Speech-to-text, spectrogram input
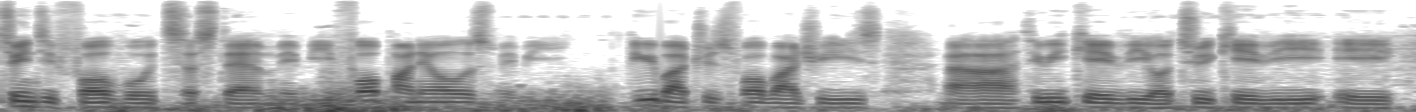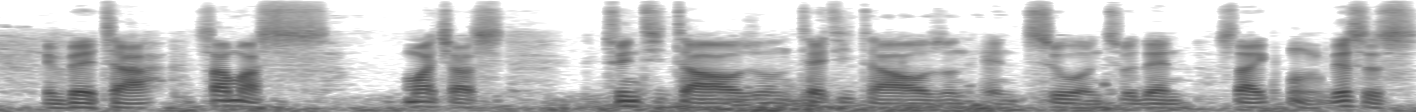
24 volt system, maybe four panels, maybe three batteries four batteries uh 3 kv or 2 kva inverter some as much as 20,000, 30,000 and so on. So then it's like, hmm, this is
